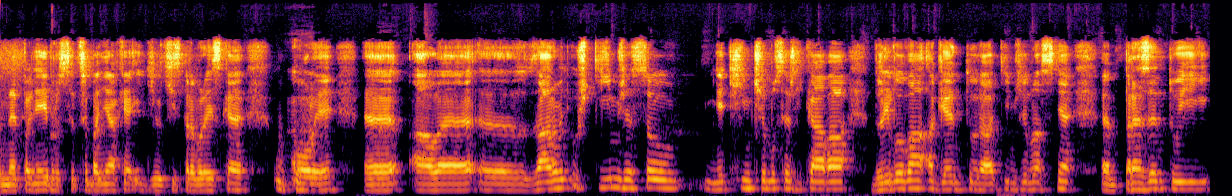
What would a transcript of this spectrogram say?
neplnějí prostě třeba nějaké i dílčí spravodajské úkoly, ale zároveň už tím, že jsou něčím, čemu se říkává vlivová agentura, tím, že vlastně prezentují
